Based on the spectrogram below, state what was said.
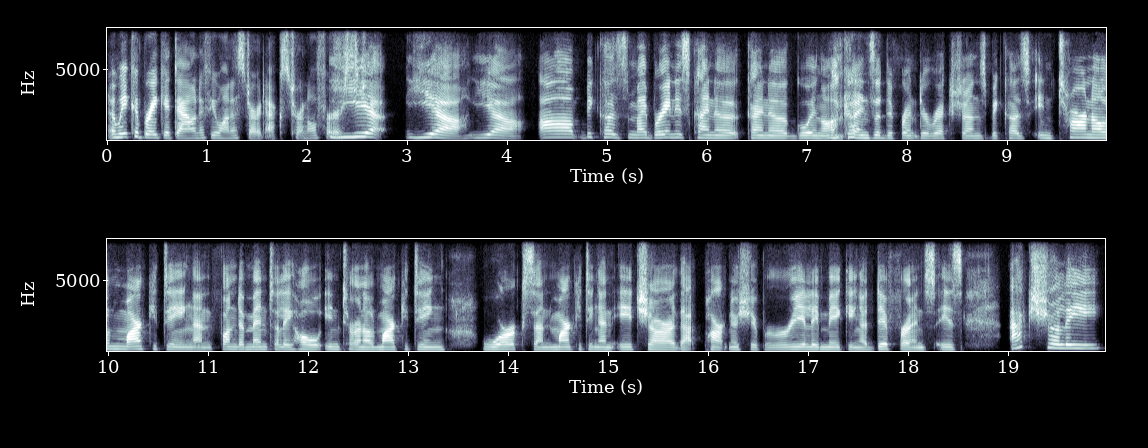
And we could break it down if you want to start external first. Yeah, yeah, yeah. Uh, because my brain is kind of kind of going all kinds of different directions because internal marketing and fundamentally how internal marketing works and marketing and HR, that partnership really making a difference is actually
